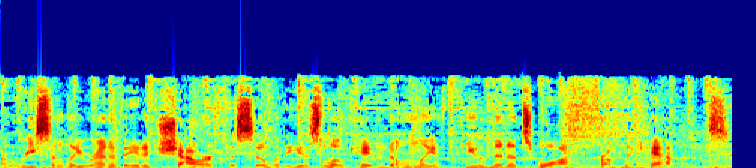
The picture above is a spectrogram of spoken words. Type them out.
A recently renovated shower facility is located only a few minutes' walk from the cabins.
